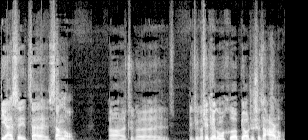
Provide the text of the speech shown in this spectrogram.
，DSA 在三楼，呃，这个这个雪铁龙和标致是在二楼，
